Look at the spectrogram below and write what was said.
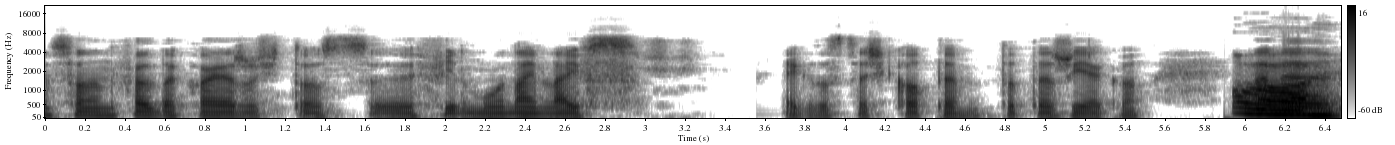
e, Sonnenfelda kojarzyć, to z e, filmu Nine Lives. Jak zostać kotem, to też jego. Ale,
